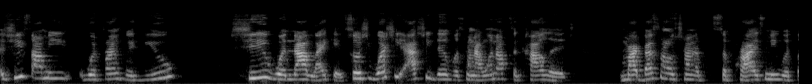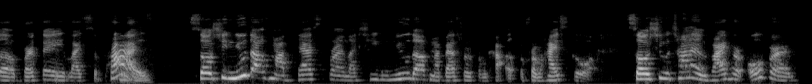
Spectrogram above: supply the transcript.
if she saw me with friends with you, she would not like it. So she, what she actually did was when I went off to college, my best friend was trying to surprise me with a birthday like surprise. Mm-hmm. So she knew that was my best friend. Like she knew that was my best friend from from high school. So she was trying to invite her over.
